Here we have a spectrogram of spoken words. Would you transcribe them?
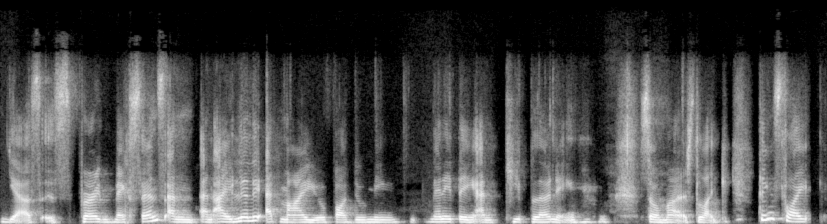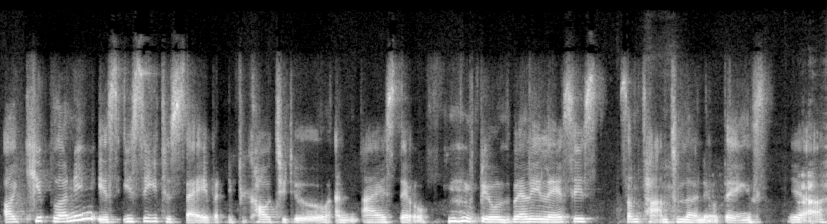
yes it's very makes sense and and i really admire you for doing many things and keep learning so much like things like i keep learning is easy to say but difficult to do and i still feel very lazy sometimes to learn new things Yeah.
